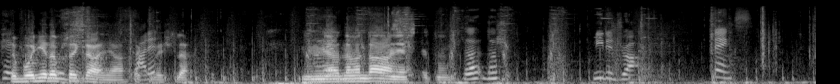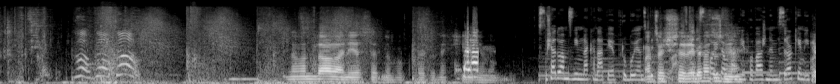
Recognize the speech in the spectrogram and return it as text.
to... To było nie do przegrania, tak myślę. Nie, na Wandala niestety. Da, dasz? Na Wandala niestety, no bo kurde, na chwilę nie mam. Usiadłam z nim na kanapie, próbując A być ktoś miła. szeryfa, Wtedy spojrzał nie? na mnie poważnym wzrokiem i George'a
